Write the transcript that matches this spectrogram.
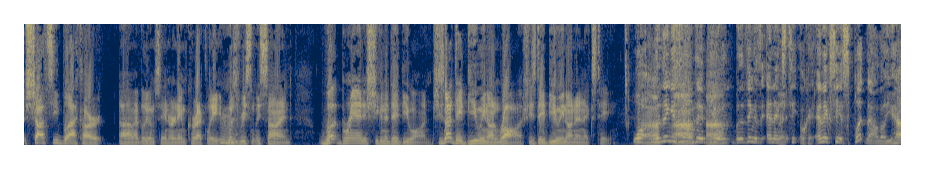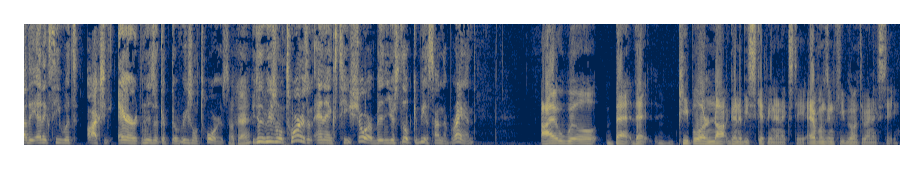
Shotzi Blackheart, um, I believe I'm saying her name correctly, Mm-hmm. was recently signed. What brand is she going to debut on? She's not debuting on Raw. She's debuting on NXT. Well, the thing is, you uh, don't debut. uh. but the thing is, NXT. Okay, NXT is split now, though. You have the NXT what's actually aired, and there's like the regional tours. Okay. you do the regional tours on NXT, sure, but then you still can be assigned the brand. I will bet that people are not going to be skipping NXT. Everyone's going to keep going through NXT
